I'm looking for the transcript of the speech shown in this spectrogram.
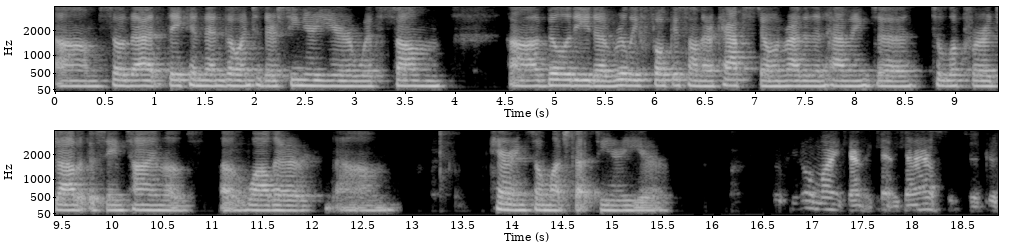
um, so that they can then go into their senior year with some uh, ability to really focus on their capstone rather than having to to look for a job at the same time of, of while they're um, carrying so much that senior year. If you don't mind, can, can, can I ask a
